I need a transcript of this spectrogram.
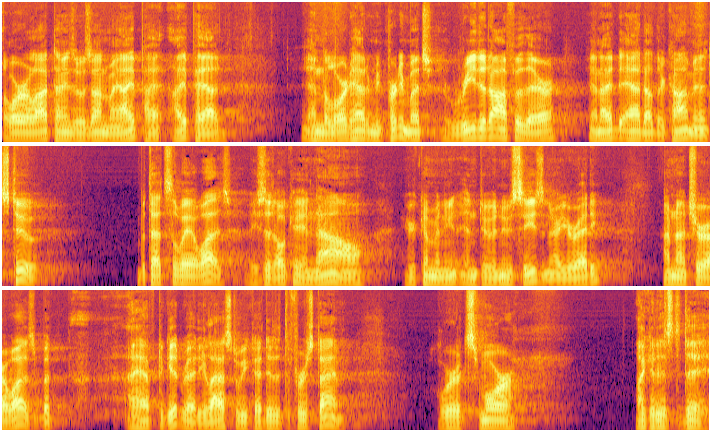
or a lot of times it was on my iPad, iPad and the Lord had me pretty much read it off of there, and I'd add other comments too. But that's the way it was. He said, Okay, and now you're coming into a new season. Are you ready? I'm not sure I was, but I have to get ready. Last week I did it the first time, where it's more like it is today.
